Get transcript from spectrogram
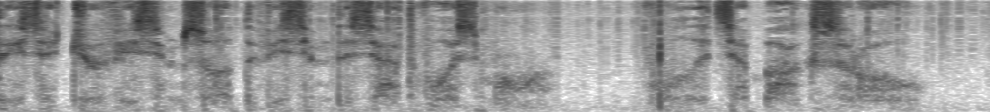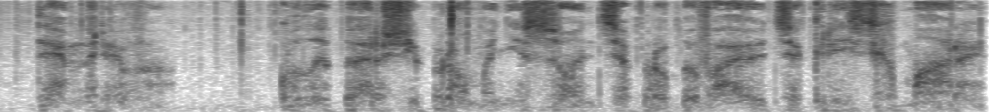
1888-го вулиця Бакс Роу, темрява. Коли перші промені сонця пробиваються крізь хмари,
